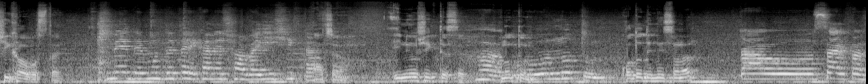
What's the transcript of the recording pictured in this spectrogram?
শিখা অবস্থায়। মেয়েদের মধ্যে তো এখানে সবাই শিখতে আচ্ছা। ইনিও শিখতেছে হ্যাঁ, নতুন? নতুন। কতদিন হয়েছে ওনার? তাও চার পাঁচ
